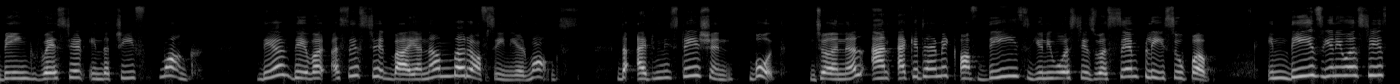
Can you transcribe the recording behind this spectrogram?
being vested in the chief monk. There they were assisted by a number of senior monks. The administration, both journal and academic of these universities was simply superb. In these universities,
